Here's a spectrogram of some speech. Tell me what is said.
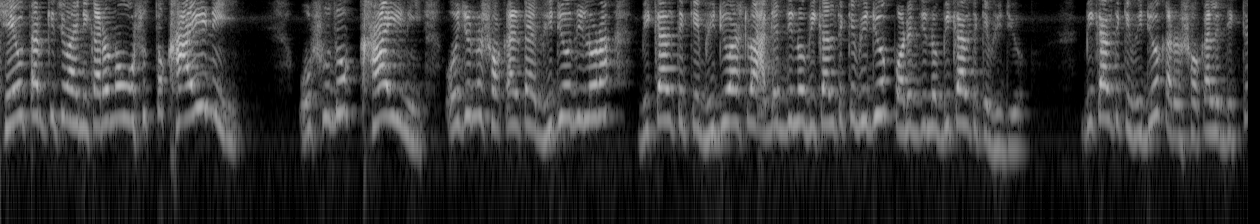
খেয়েও তার কিছু হয়নি, কারণ ও ওষুধ তো খাইনি। ওষুধও খাইনি। ওই জন্য সকালটায় ভিডিও দিল না, বিকাল থেকে ভিডিও আসলো, আগের দিনও বিকাল থেকে ভিডিও পরের দিনও বিকাল থেকে ভিডিও বিকাল থেকে ভিডিও কারও সকালের দিকটা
